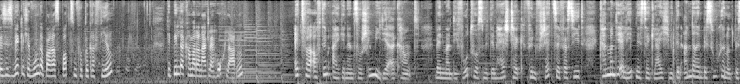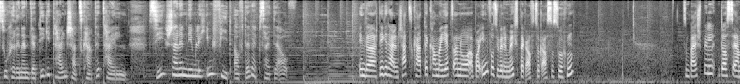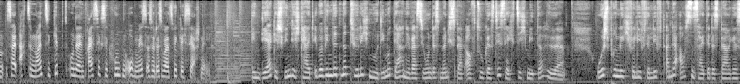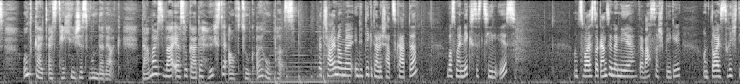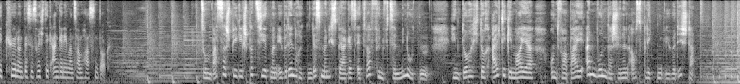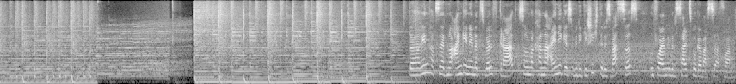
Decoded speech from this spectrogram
Das ist wirklich ein wunderbarer Spot zum Fotografieren. Die Bilder kann man dann auch gleich hochladen. Etwa auf dem eigenen Social Media Account. Wenn man die Fotos mit dem Hashtag 5 Schätze versieht, kann man die Erlebnisse gleich mit den anderen Besuchern und Besucherinnen der digitalen Schatzkarte teilen. Sie scheinen nämlich im Feed auf der Webseite auf. In der digitalen Schatzkarte kann man jetzt auch noch ein paar Infos über den Mönchsbergaufzug aussuchen. Zum Beispiel, dass ähm, seit 1890 gibt und er in 30 Sekunden oben ist. Also das war jetzt wirklich sehr schnell. In der Geschwindigkeit überwindet natürlich nur die moderne Version des Mönchsbergaufzuges die 60 Meter Höhe. Ursprünglich verlief der Lift an der Außenseite des Berges und galt als technisches Wunderwerk. Damals war er sogar der höchste Aufzug Europas. Jetzt schaue ich nochmal in die digitale Schatzkarte, was mein nächstes Ziel ist. Und zwar ist da ganz in der Nähe der Wasserspiegel und da ist richtig kühl und das ist richtig angenehm an so einem heißen Tag. Zum Wasserspiegel spaziert man über den Rücken des Mönchsberges etwa 15 Minuten. Hindurch durch alte Gemäuer und vorbei an wunderschönen Ausblicken über die Stadt. Da herin hat es nicht nur angenehme 12 Grad, sondern man kann auch einiges über die Geschichte des Wassers und vor allem über das Salzburger Wasser erfahren.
